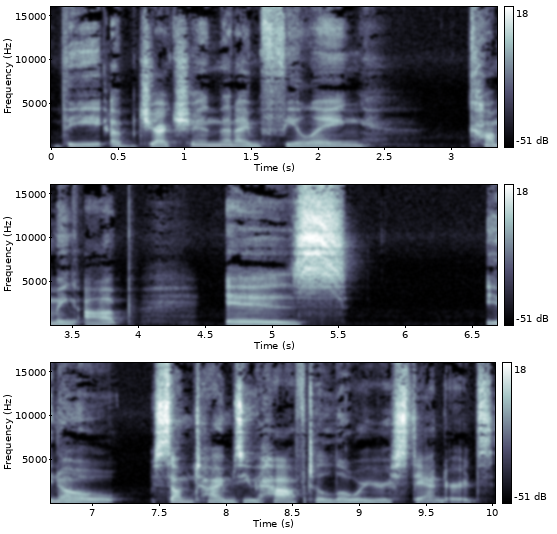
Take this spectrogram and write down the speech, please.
the objection that I'm feeling coming up is, you know, sometimes you have to lower your standards.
